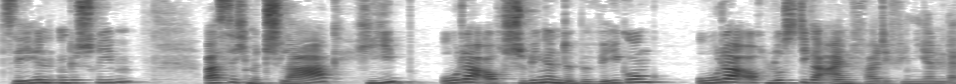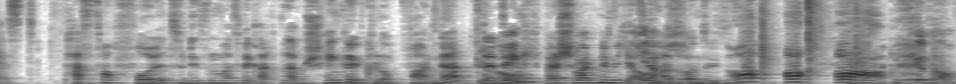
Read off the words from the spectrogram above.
C hinten geschrieben, was sich mit Schlag, Hieb oder auch schwingende Bewegung oder auch lustiger Einfall definieren lässt passt auch voll zu diesem, was wir gerade gesagt haben, Schenkelklopfer, ne? Genau. Da denke ich bei Schwank nämlich auch ja. mal dran, so, ha, ha, ha. Genau.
